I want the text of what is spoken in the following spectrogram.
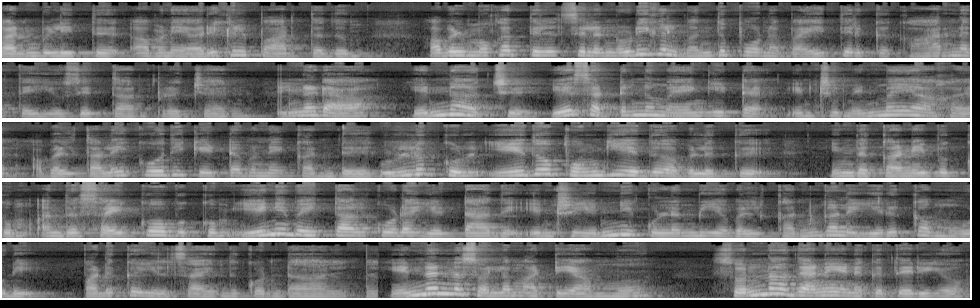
கண் விழித்து அவனை அருகில் பார்த்ததும் அவள் முகத்தில் சில நொடிகள் வந்து போன பயத்திற்கு காரணத்தை யோசித்தான் பிரஜன். என்னடா என்ன ஆச்சு? ஏன் சட்டென்னு மயங்கிட்ட? என்று மென்மையாக அவள் தலைகோதி கேட்டவனை கண்டு உள்ளுக்குள் ஏதோ பொங்கியது அவளுக்கு. இந்த கனிவுக்கும் அந்த சைக்கோவுக்கும் ஏணி வைத்தால் கூட எட்டாது என்று எண்ணி குழம்பியவள் கண்களை இருக்க மூடி படுக்கையில் சாய்ந்து கொண்டாள். என்னென்ன சொல்ல மாட்டியா அம்மு? சொன்னாதானே எனக்கு தெரியும்.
